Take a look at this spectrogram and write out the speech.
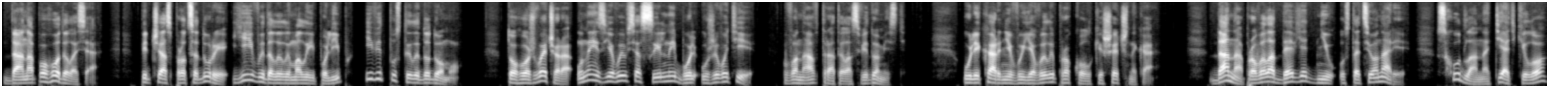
Дана погодилася. Під час процедури їй видалили малий поліп і відпустили додому. Того ж вечора у неї з'явився сильний боль у животі. Вона втратила свідомість. У лікарні виявили прокол кишечника. Дана провела 9 днів у стаціонарі, схудла на 5 кіло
